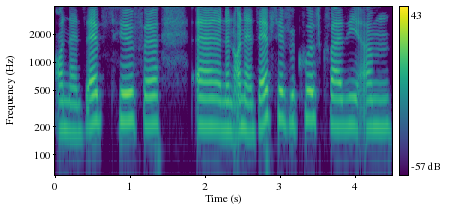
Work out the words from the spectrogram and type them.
Online-Selbsthilfe äh, 'nen Online-Selbsthilfekurs quasi, ähm,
